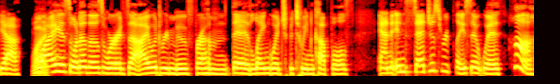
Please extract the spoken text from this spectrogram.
Yeah. Why? Why? is one of those words that I would remove from the language between couples and instead just replace it with, huh,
